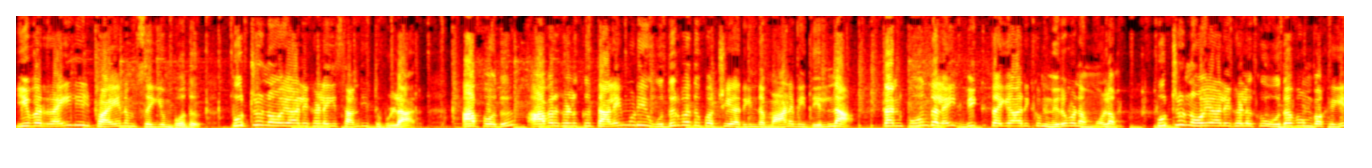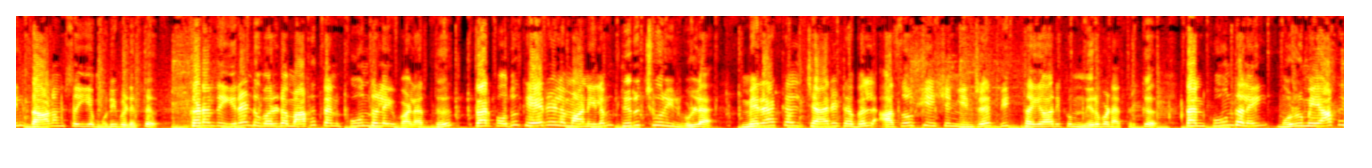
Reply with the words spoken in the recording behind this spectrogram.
இவர் ரயிலில் பயணம் செய்யும் போது புற்றுநோயாளிகளை சந்தித்துள்ளார் அப்போது அவர்களுக்கு தலைமுடி உதிர்வது பற்றி அறிந்த மாணவி தில்னா தன் கூந்தலை விக் தயாரிக்கும் நிறுவனம் மூலம் புற்றுநோயாளிகளுக்கு உதவும் வகையில் தானம் செய்ய முடிவெடுத்து கடந்த இரண்டு வருடமாக தன் கூந்தலை வளர்த்து தற்போது கேரள மாநிலம் திருச்சூரில் உள்ள மிராக்கல் சேரிட்டபிள் அசோசியேஷன் என்ற விக் தயாரிக்கும் நிறுவனத்திற்கு தன் கூந்தலை முழுமையாக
